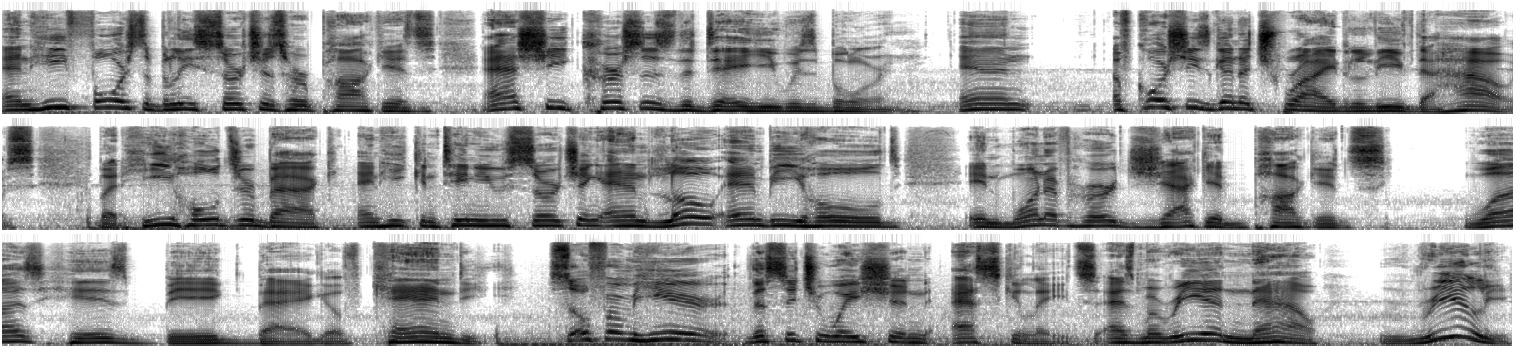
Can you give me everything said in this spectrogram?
and he forcibly searches her pockets as she curses the day he was born. And of course, she's gonna try to leave the house, but he holds her back and he continues searching, and lo and behold, in one of her jacket pockets was his big bag of candy. So from here, the situation escalates as Maria now really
